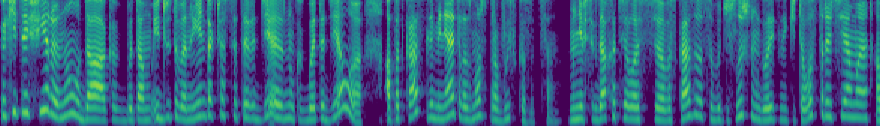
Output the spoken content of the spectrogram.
Какие-то эфиры, ну да, как бы там IGTV, но я не так часто это, ну, как бы это делаю, а подкаст для меня это возможность про высказаться. Мне всегда хотелось э, высказываться, быть услышанным, говорить на какие-то острые темы, а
